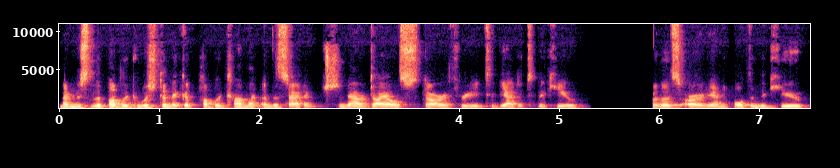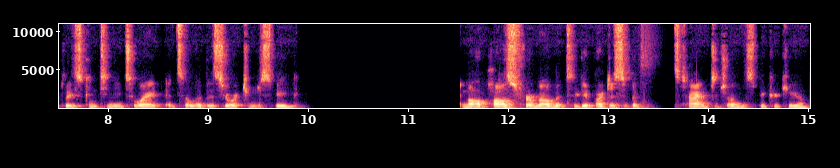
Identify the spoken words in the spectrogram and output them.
Members of the public who wish to make a public comment on this item should now dial star three to be added to the queue. For those already on hold in the queue, please continue to wait until it is your turn to speak. And I'll pause for a moment to give participants time to join the speaker queue.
